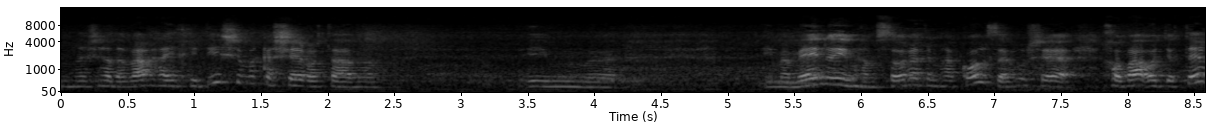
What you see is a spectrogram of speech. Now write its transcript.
מפני שהדבר היחידי שמקשר אותנו עם, עם עמנו, עם המסורת, עם הכל, זהו שחובה עוד יותר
